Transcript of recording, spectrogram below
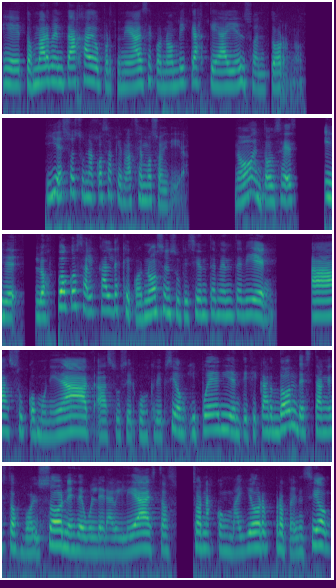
eh, tomar ventaja de oportunidades económicas que hay en su entorno. Y eso es una cosa que no hacemos hoy día, ¿no? Entonces, y de los pocos alcaldes que conocen suficientemente bien a su comunidad, a su circunscripción y pueden identificar dónde están estos bolsones de vulnerabilidad, estas zonas con mayor propensión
